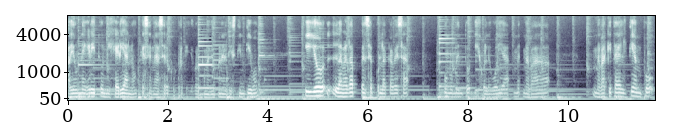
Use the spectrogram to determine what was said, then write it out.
había un negrito nigeriano que se me acercó porque yo creo que me vio con el distintivo y yo la verdad pensé por la cabeza un momento, híjole, voy a, me, va me va a quitar el tiempo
